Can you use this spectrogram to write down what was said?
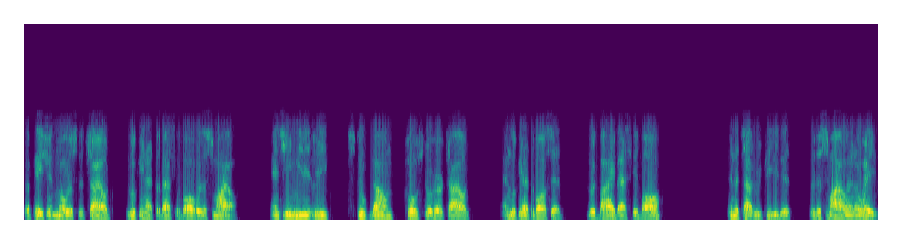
the patient noticed the child looking at the basketball with a smile and she immediately stooped down, close to her child and looking at the ball said, Goodbye, basketball. And the child repeated it with a smile and a wave.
